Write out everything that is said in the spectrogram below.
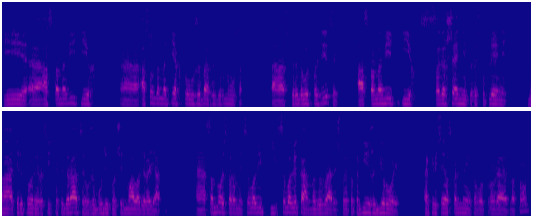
и а, остановить их, а, особенно тех, кто уже даже вернулся с передовых позиций, остановить их в совершении преступлений на территории Российской Федерации уже будет очень маловероятным. С одной стороны, силовики, силовикам навязали, что это такие же герои, как и все остальные, кого отправляют на фронт,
